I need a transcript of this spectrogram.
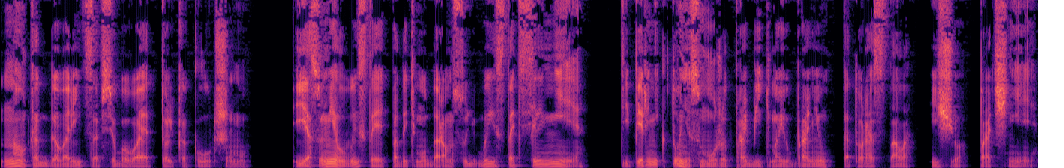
Но, как говорится, все бывает только к лучшему. я сумел выстоять под этим ударом судьбы и стать сильнее. Теперь никто не сможет пробить мою броню, которая стала еще прочнее.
